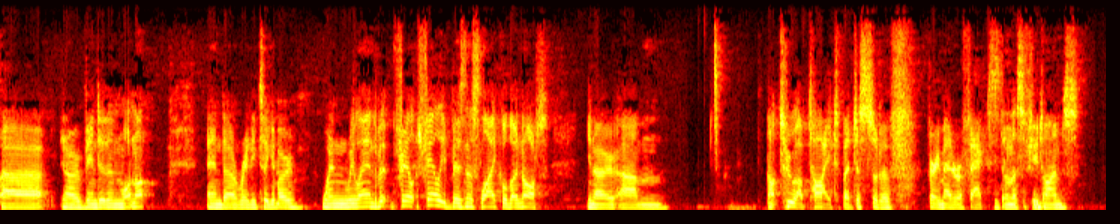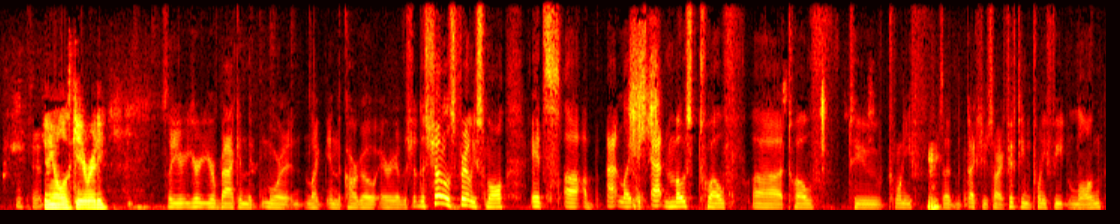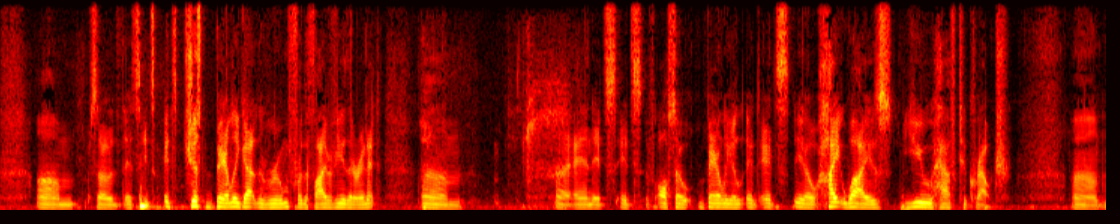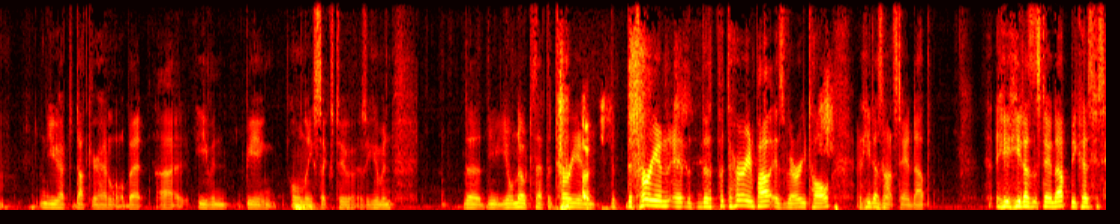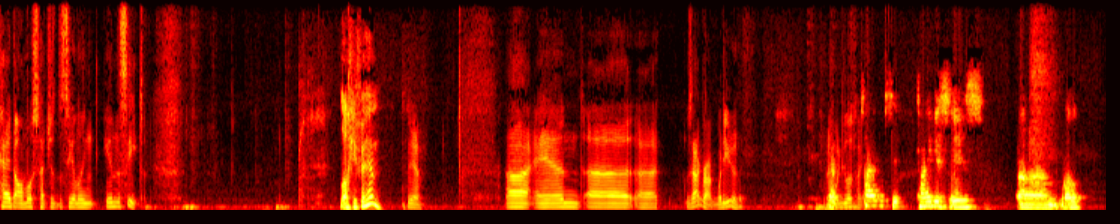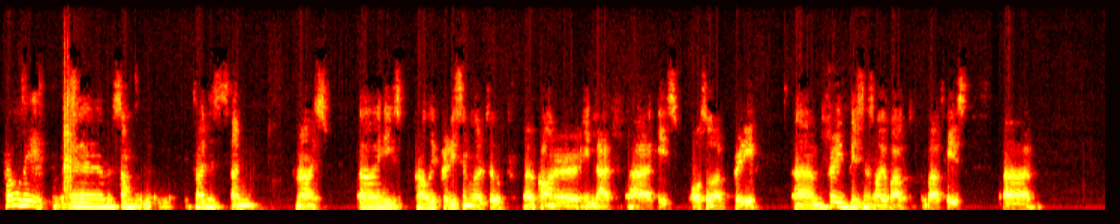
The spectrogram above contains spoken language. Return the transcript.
uh, you know, vented and whatnot, and uh, ready to go when we land. A bit fairly business-like, although not, you know, um, not too uptight, but just sort of very matter of fact. He's done this a few times, Okay. getting all his gear ready. So you're you're you're back in the more like in the cargo area of the shuttle. The shuttle is fairly small. It's uh at like it's at most 12, uh, 12 to twenty. Actually, sorry, fifteen to twenty feet long. Um, so it's it's it's just barely got the room for the five of you that are in it. Um, uh, and it's it's also barely it, it's you know height wise you have to crouch um you have to duck your head a little bit uh, even being only six two as a human the you, you'll note that the Turian the, the Turian uh, the, the Turian pilot is very tall and he does not stand up he he doesn't stand up because his head almost touches the ceiling in the seat Lucky for him. yeah uh, and uh, uh, Zaghrog, what do you do? What do you look like? Titus, Titus is, um, well, probably uh, some. Titus and nice. Uh, he's probably pretty similar to uh, Connor in that uh, he's also a pretty, um, pretty businesslike about about his uh,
